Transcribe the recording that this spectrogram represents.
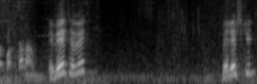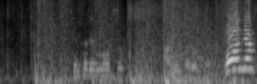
Lan başka adam. Evet evet. Beleş kill. Senin tarayanın numarası yok. Ha beni tarıyorlar. Aa nerede?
